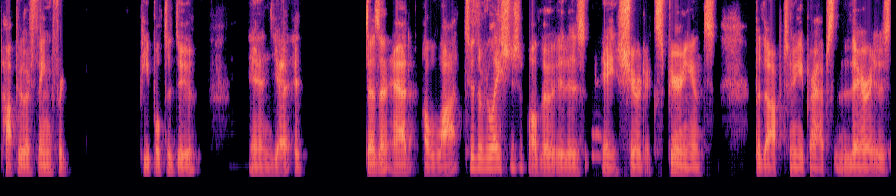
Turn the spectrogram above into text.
popular thing for people to do and yet it doesn't add a lot to the relationship although it is a shared experience but the opportunity perhaps there is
